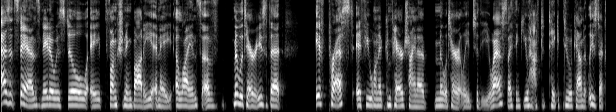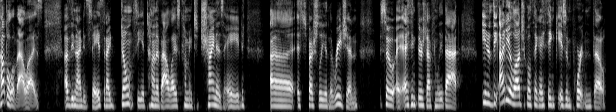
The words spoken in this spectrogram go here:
as it stands, NATO is still a functioning body and a alliance of militaries that if pressed, if you want to compare China militarily to the US, I think you have to take into account at least a couple of allies of the United States. And I don't see a ton of allies coming to China's aid, uh, especially in the region. So I, I think there's definitely that you know, the ideological thing I think is important though.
